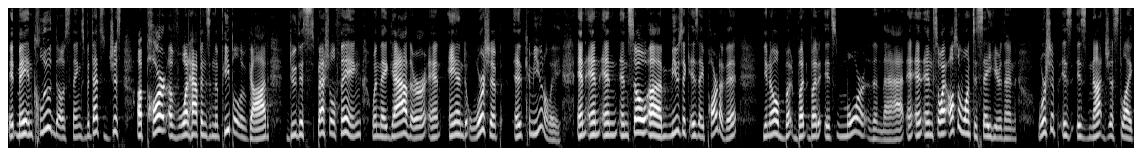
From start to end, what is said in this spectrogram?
It may include those things, but that's just a part of what happens in the people of God do this special thing when they gather and, and worship uh, communally. And, and, and, and so uh, music is a part of it you know but but but it's more than that. And, and, and, so i also want to say here then worship is is not just like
